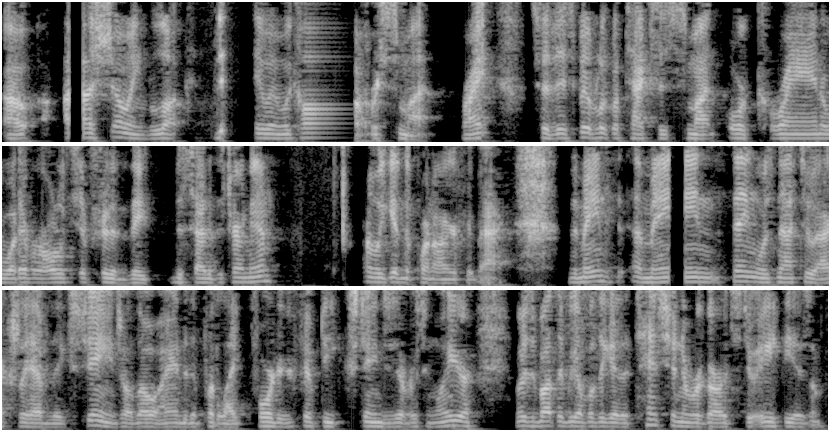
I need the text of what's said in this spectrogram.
a, a showing. Look, when we call for smut right? So this biblical text is smut or Quran or whatever holy scripture that they decided to turn in. And we give the pornography back. The main main thing was not to actually have the exchange, although I ended up with like 40 or 50 exchanges every single year. It was about to be able to get attention in regards to atheism.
